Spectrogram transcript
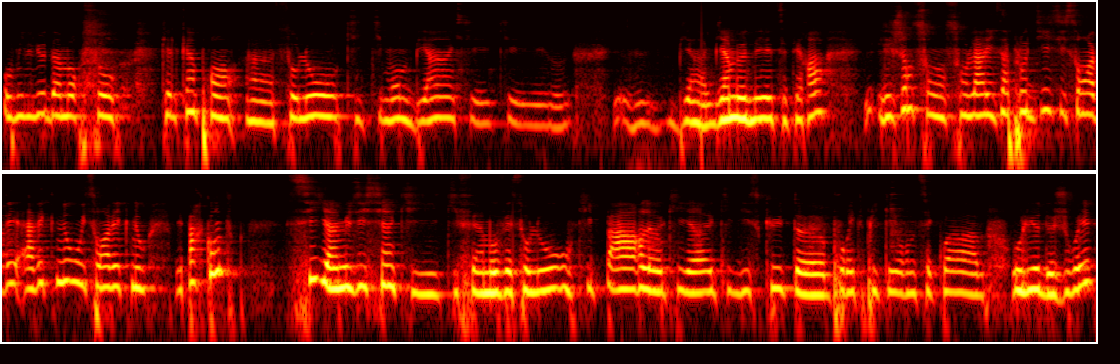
au milieu d'un morceau, quelqu'un prend un solo qui, monte bien, qui est, bien, bien mené, etc., les gens sont, là, ils applaudissent, ils sont avec, nous, ils sont avec nous. Mais par contre, s'il y a un musicien qui, fait un mauvais solo ou qui parle, qui, euh, discute euh, pour expliquer on ne sait quoi au lieu de jouer,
